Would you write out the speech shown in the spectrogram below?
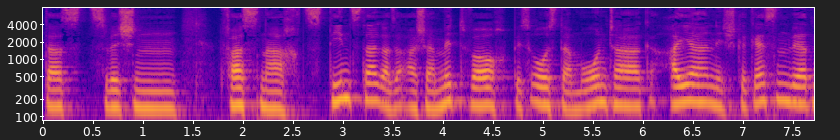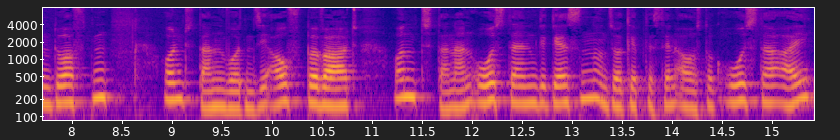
dass zwischen Fastnachtsdienstag, also Aschermittwoch bis Ostermontag Eier nicht gegessen werden durften. Und dann wurden sie aufbewahrt und dann an Ostern gegessen. Und so gibt es den Ausdruck Osterei.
